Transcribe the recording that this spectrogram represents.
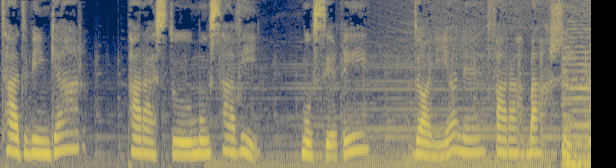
تدوینگر پرستو موسوی. موسیقی دانیال فرح بخشی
